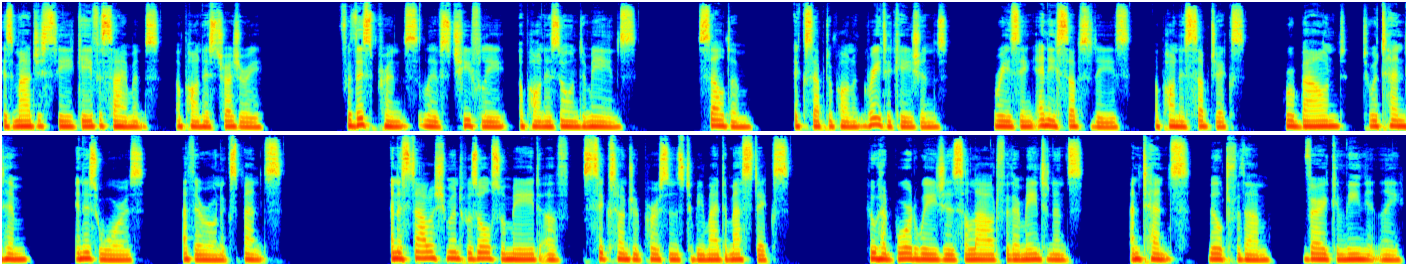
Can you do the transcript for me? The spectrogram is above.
His Majesty gave assignments upon his treasury. For this prince lives chiefly upon his own domains, seldom, except upon great occasions, raising any subsidies upon his subjects who are bound to attend him in his wars at their own expense. An establishment was also made of 600 persons to be my domestics, who had board wages allowed for their maintenance and tents built for them very conveniently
